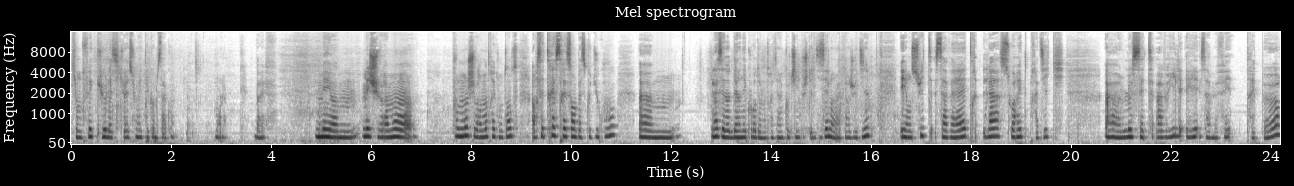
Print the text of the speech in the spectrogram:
qui ont fait que la situation était comme ça, quoi. Voilà. Bref. Mais, mais je suis vraiment... Pour le moment, je suis vraiment très contente. Alors c'est très stressant parce que du coup... Là, c'est notre dernier cours de l'entretien coaching que je te disais, là on va faire jeudi. Et ensuite, ça va être la soirée de pratique euh, le 7 avril et ça me fait très peur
